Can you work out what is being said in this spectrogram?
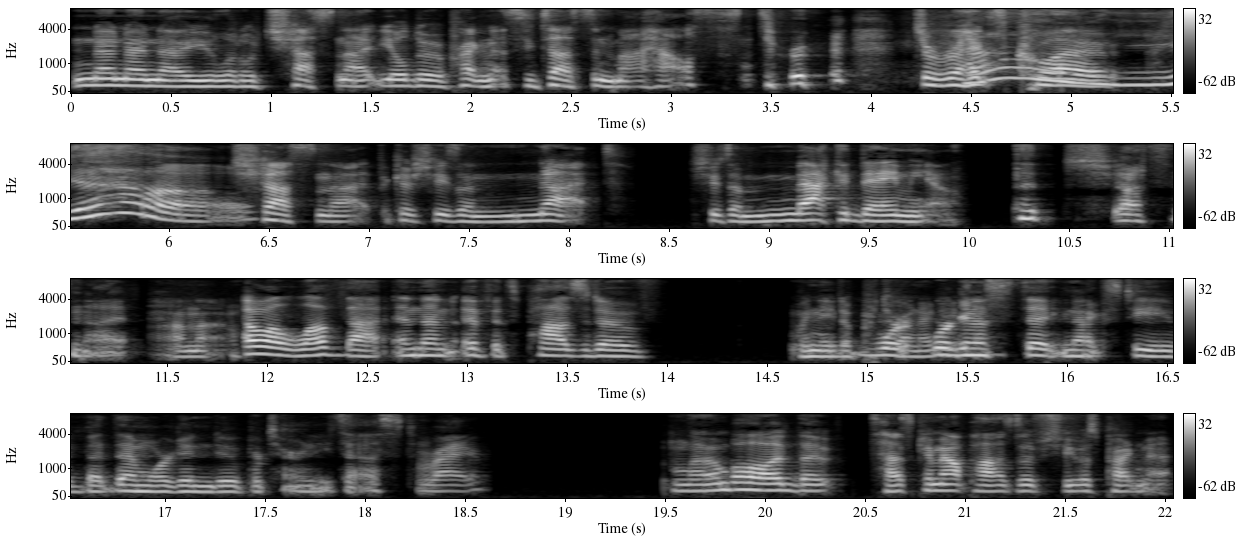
no, no, no, you little chestnut. You'll do a pregnancy test in my house. Direct Oh, quote. Yeah. Chestnut, because she's a nut. She's a macadamia. A chestnut. I know. Oh, I love that. And then if it's positive, we need a We're, paternity. we're going to test." stick next to you, but then we're going to do a paternity test. Right. Lo and behold, the test came out positive. She was pregnant.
